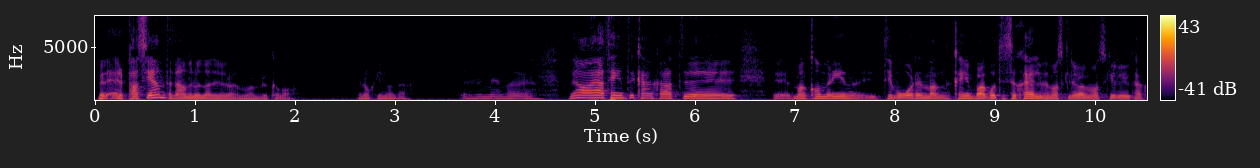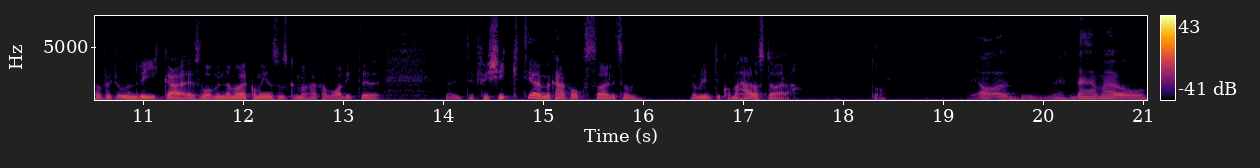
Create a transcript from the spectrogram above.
Men är patienten annorlunda nu än vad de brukar vara? Är det någon skillnad där? Hur menar du? Ja, jag tänkte kanske att eh, eh, man kommer in till vården, man kan ju bara gå till sig själv hur man skulle vara. Man skulle ju kanske först undvika så, men när man väl kommer in så skulle man kanske vara lite, ja, lite försiktigare, men kanske också liksom, jag vill inte komma här och störa. Ja, det här med att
